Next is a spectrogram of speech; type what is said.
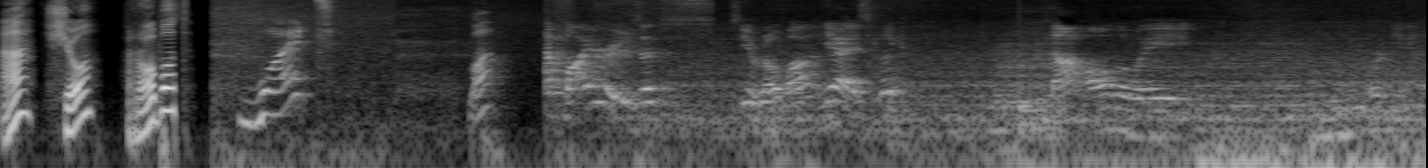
А? Що? Робот? What? What? fire is that is he a robot? Yeah, is he like not all the way organic?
